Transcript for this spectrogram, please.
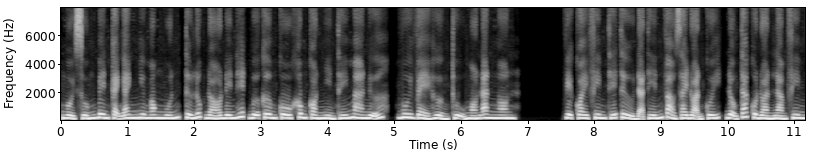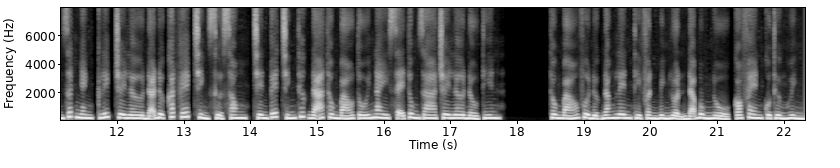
ngồi xuống bên cạnh anh như mong muốn, từ lúc đó đến hết bữa cơm cô không còn nhìn thấy ma nữa, vui vẻ hưởng thụ món ăn ngon. Việc quay phim Thế Tử đã tiến vào giai đoạn cuối, động tác của đoàn làm phim rất nhanh, clip trailer đã được cắt ghép chỉnh sửa xong, trên page chính thức đã thông báo tối nay sẽ tung ra trailer đầu tiên. Thông báo vừa được đăng lên thì phần bình luận đã bùng nổ, có fan của Thường Huỳnh,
